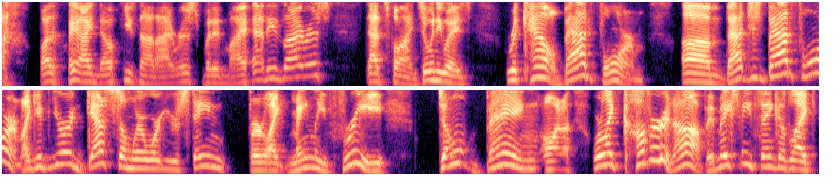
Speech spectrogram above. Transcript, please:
By the way, I know he's not Irish, but in my head, he's Irish that's fine. So, anyways, Raquel, bad form. Um, bad, just bad form. Like if you're a guest somewhere where you're staying for like mainly free, don't bang on or like cover it up. It makes me think of like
